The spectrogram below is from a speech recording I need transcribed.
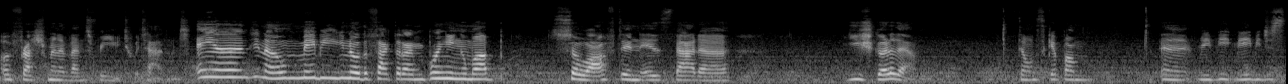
of freshman events for you to attend. And, you know, maybe, you know, the fact that I'm bringing them up so often is that uh, you should go to them. Don't skip them. And maybe, maybe just,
